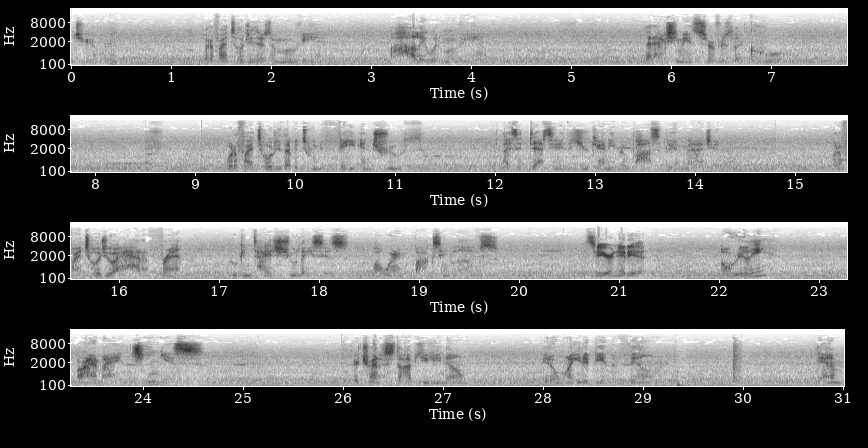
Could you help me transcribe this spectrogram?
aren't you? What if I told you there's a movie, a Hollywood movie, that actually made surfers look cool? What if I told you that between fate and truth lies a destiny that you can't even possibly imagine? What if I told you I had a friend who can tie his shoelaces while wearing boxing gloves? So you're an idiot. Oh, really? Or am I a genius? They're trying to stop you, you know. They don't want you to be in the film. Them.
